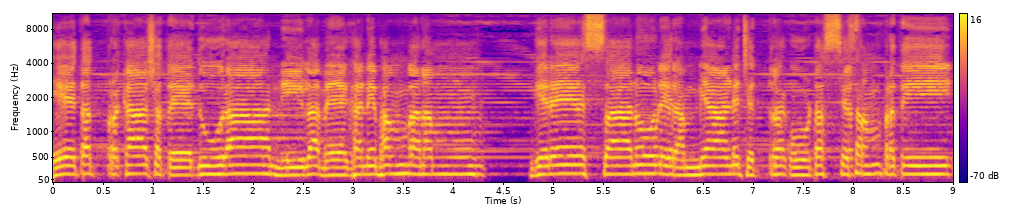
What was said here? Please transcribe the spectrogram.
एतत्प्रकाशते दूरा नीलमेघनिभम् वनम् गिरेः सानूनि रम्याणि चित्रकूटस्य सम्प्रति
